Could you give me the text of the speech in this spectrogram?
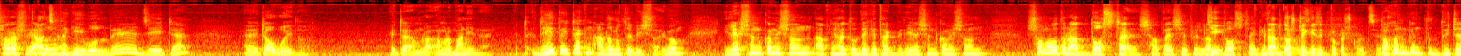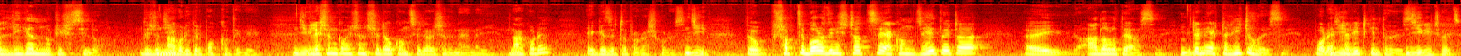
সরাসরি আদালতে আচ্ছা। গিয়ে বলবে যে এটা এটা অবৈধ। এটা আমরা আমরা মানি না। যেহেতু এটা এখন আদালতের বিষয় এবং ইলেকশন কমিশন আপনি হয়তো দেখে থাকবেন ইলেকশন কমিশন সম্ভবত রাত দশটায় সাতাইশ এপ্রিল রাত দশটায় রাত দশটায় গেজেট প্রকাশ করেছে। তখন কিন্তু দুইটা লিগ্যাল নোটিশ ছিল দুইজন নাগরিকের পক্ষ থেকে। ইলেকশন কমিশন সেটাও কনসিডারেশনে নেয় নাই না করে এই গেজেটটা প্রকাশ করেছে। জি। তো সবচেয়ে বড় জিনিসটা হচ্ছে এখন যেহেতু এটা এই আদালতে আছে এটা নিয়ে একটা রিট হয়েছে পরে একটা রিট কিনতে হয়েছে। জি রিট হয়েছে।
